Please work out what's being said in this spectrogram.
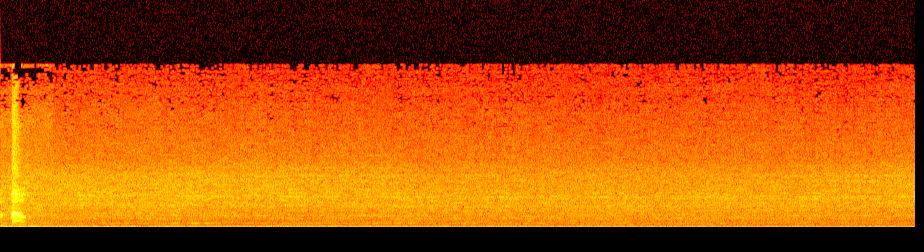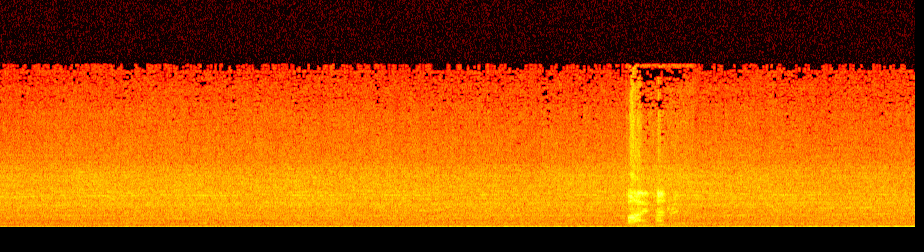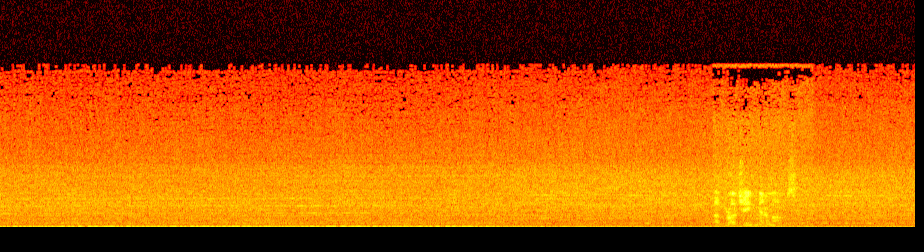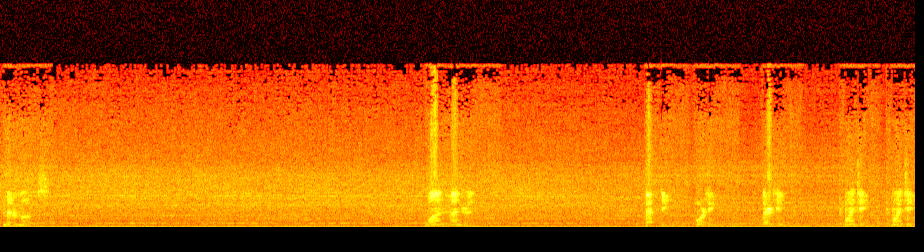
1,000. Five hundred. Approaching minimums. Minimums. One hundred. Fifty, forty, thirty, twenty, twenty,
